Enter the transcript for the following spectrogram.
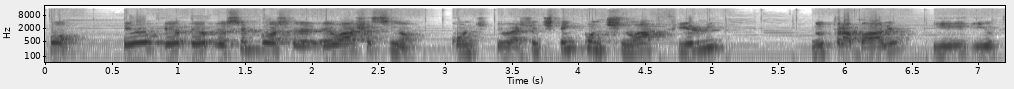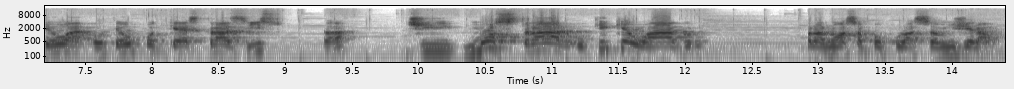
Bom, eu, eu, eu, sempre gosto, eu acho assim, ó, a gente tem que continuar firme no trabalho e, e o, teu, o teu podcast traz isso, tá? De mostrar o que, que é o agro para a nossa população em geral.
